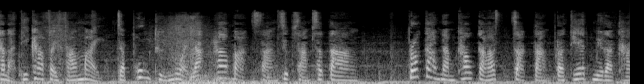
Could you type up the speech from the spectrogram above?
ขณะที่ค่าไฟฟ้าใหม่จะพุ่งถึงหน่วยละ 5 บาท 33 สตางค์ เพราะการนำเข้าก๊าซจากต่างประเทศมีราคา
